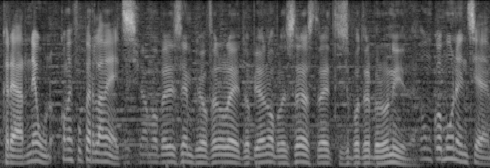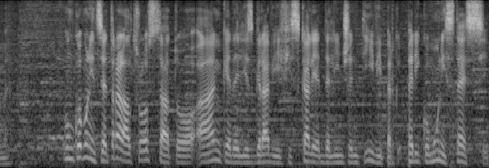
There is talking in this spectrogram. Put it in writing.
crearne uno, come fu per la Mezzi. Diciamo per esempio Feroleto, Pianopoli e Strada Stretti si potrebbero unire. Un comune insieme. Un comune insieme, tra l'altro lo Stato ha anche degli sgravi fiscali e degli incentivi per, per i comuni stessi,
